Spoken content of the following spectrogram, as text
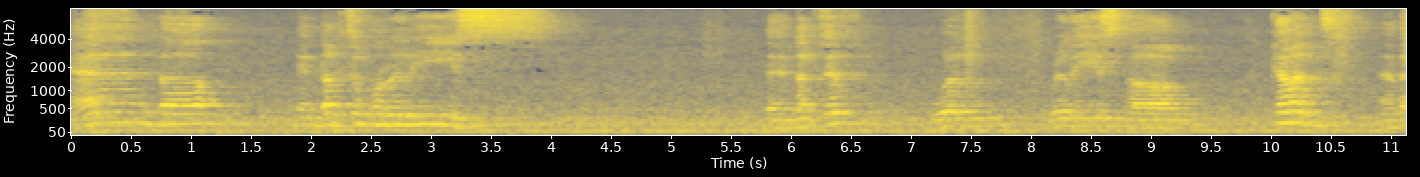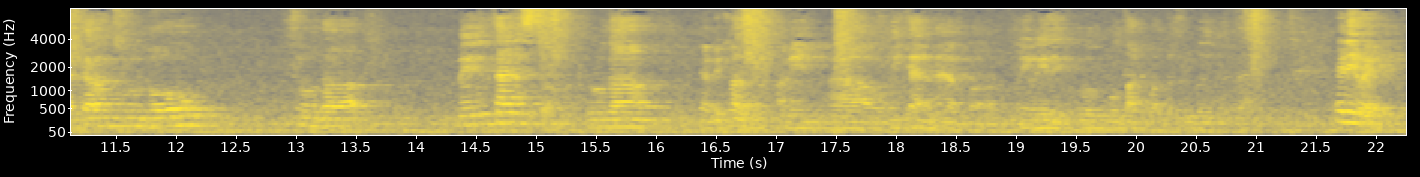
And the inductive will release. The inductive will release the current. And the current will go through the main thyristor, through the, yeah, because, I mean, uh, we can have uh, we'll, we'll talk about the freewheeling of that. Anyway,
